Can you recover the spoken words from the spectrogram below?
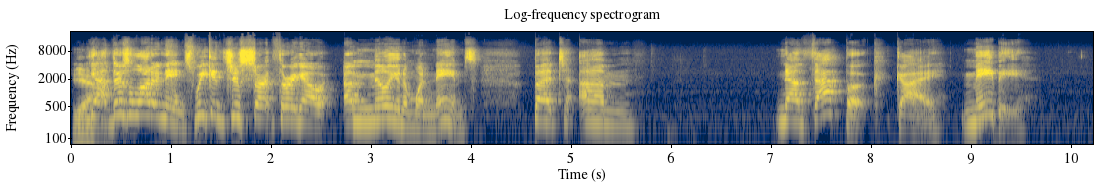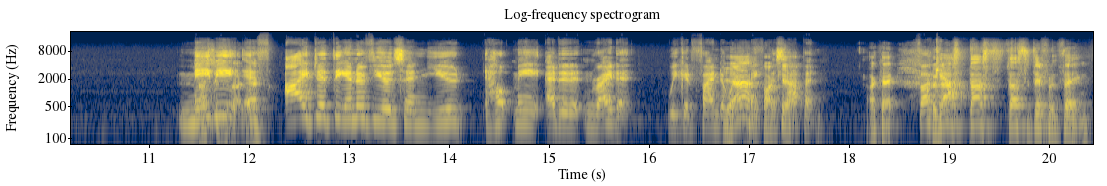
yeah. Yeah, there's a lot of names. We could just start throwing out a million and one names. But um now that book, guy, maybe maybe if I did the interviews and you helped me edit it and write it, we could find a way Yeah, to make this yeah. happen. Okay. Fuck but yeah. that's that's that's a different thing.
